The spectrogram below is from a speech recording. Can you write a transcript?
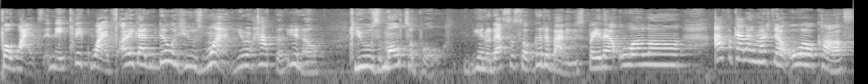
for wipes and they thick wipes all you got to do is use one you don't have to you know use multiple you know that's what's so good about it you spray that oil on i forgot how much that oil costs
